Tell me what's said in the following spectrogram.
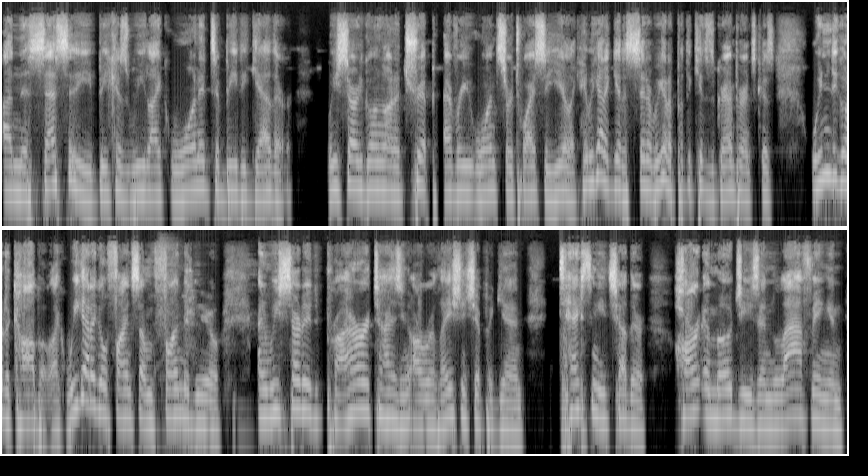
a necessity because we like wanted to be together. We started going on a trip every once or twice a year like hey we got to get a sitter. We got to put the kids with grandparents because we need to go to cabo. Like we got to go find something fun to do. And we started prioritizing our relationship again texting each other heart emojis and laughing and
